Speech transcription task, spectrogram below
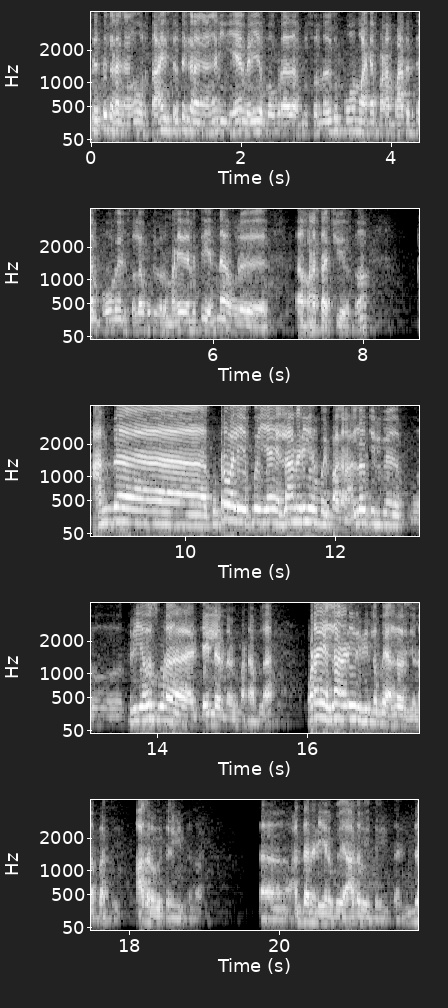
செத்து கிடக்காங்க ஒரு தாய் செத்து கிடக்காங்க நீங்க ஏன் வெளியே போக கூடாது அப்படின்னு சொன்னதுக்கு போக மாட்டேன் படம் பார்த்துட்டு தான் போவேன்னு சொல்லக்கூடிய ஒரு மனிதனுக்கு என்ன ஒரு மனசாட்சி இருக்கும். அந்த குற்றவாளியை போய் ஏன் எல்லா நடிகரும் போய் பார்க்கறான்? அல்லு அர்ஜுன் ஒரு த்ரீ ஹவர்ஸ் கூட ஜெயில இருந்திருக்க மாட்டாப்ல உடனே எல்லா நடிகரும் வீட்டுல போய் அல்லு அர்ஜுனை பார்த்து ஆதரவு தெரிவித்தனர். அந்த நடிகர் போய் ஆதரவு தெரிவித்தார். இந்த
